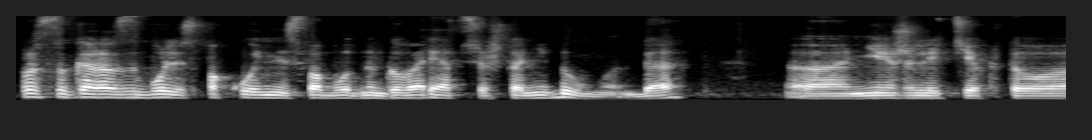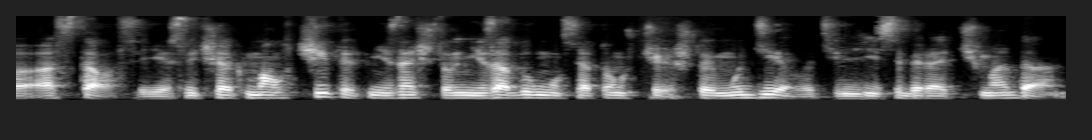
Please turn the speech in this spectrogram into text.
просто гораздо более спокойно и свободно говорят все, что они думают, да, а, нежели те, кто остался. Если человек молчит, это не значит, что он не задумался о том, что ему делать, или не собирает чемодан.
